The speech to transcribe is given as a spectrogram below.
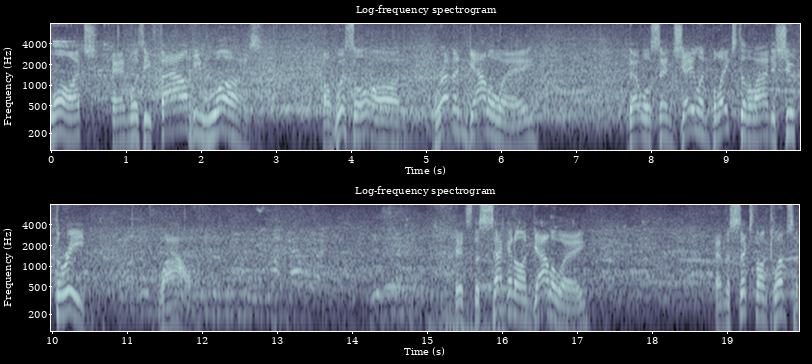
launch. And was he fouled? He was. A whistle on Brevin Galloway that will send Jaylen Blakes to the line to shoot three. Wow. It's the second on Galloway and the sixth on Clemson.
